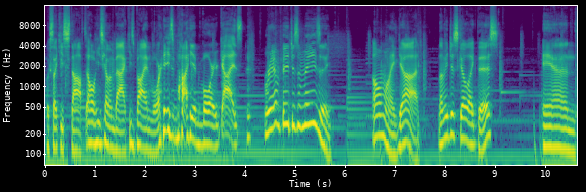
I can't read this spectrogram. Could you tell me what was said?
Looks like he stopped. Oh, he's coming back. He's buying more. He's buying more. Guys, Rampage is amazing. Oh my god. Let me just go like this. And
